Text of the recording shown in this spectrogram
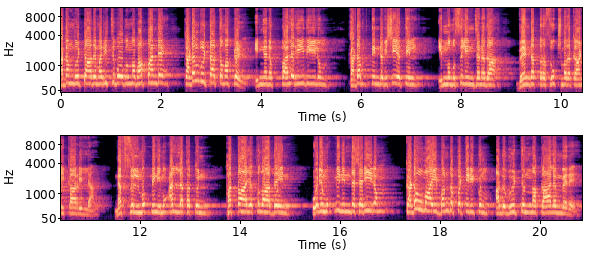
കടം വീട്ടാതെ മരിച്ചു പോകുന്ന വാപ്പാന്റെ കടം വീട്ടാത്ത മക്കൾ ഇങ്ങനെ പല രീതിയിലും കടത്തിന്റെ വിഷയത്തിൽ ഇന്ന് മുസ്ലിം ജനത വേണ്ടത്ര സൂക്ഷ്മത കാണിക്കാറില്ല. നഫ്സുൽ ഒരു മുഅ്മിനിന്റെ ശരീരം കടവുമായി ബന്ധപ്പെട്ടിരിക്കും അത് വീട്ടുന്ന കാലം വരെ.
